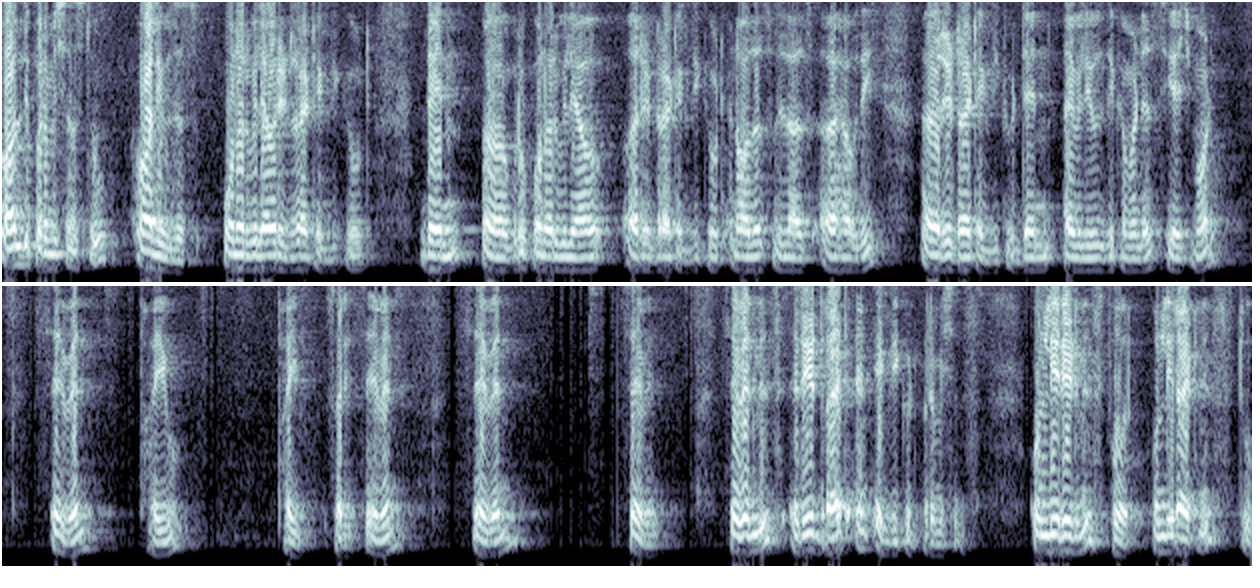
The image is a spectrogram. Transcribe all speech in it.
all the permissions to all users owner will have read write execute. Then uh, group owner will have a read write execute and others will uh, have the uh, read write execute. Then I will use the command as chmod 7 5 5 sorry 7 7 7 7 means read write and execute permissions. Only read means 4 only write means 2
